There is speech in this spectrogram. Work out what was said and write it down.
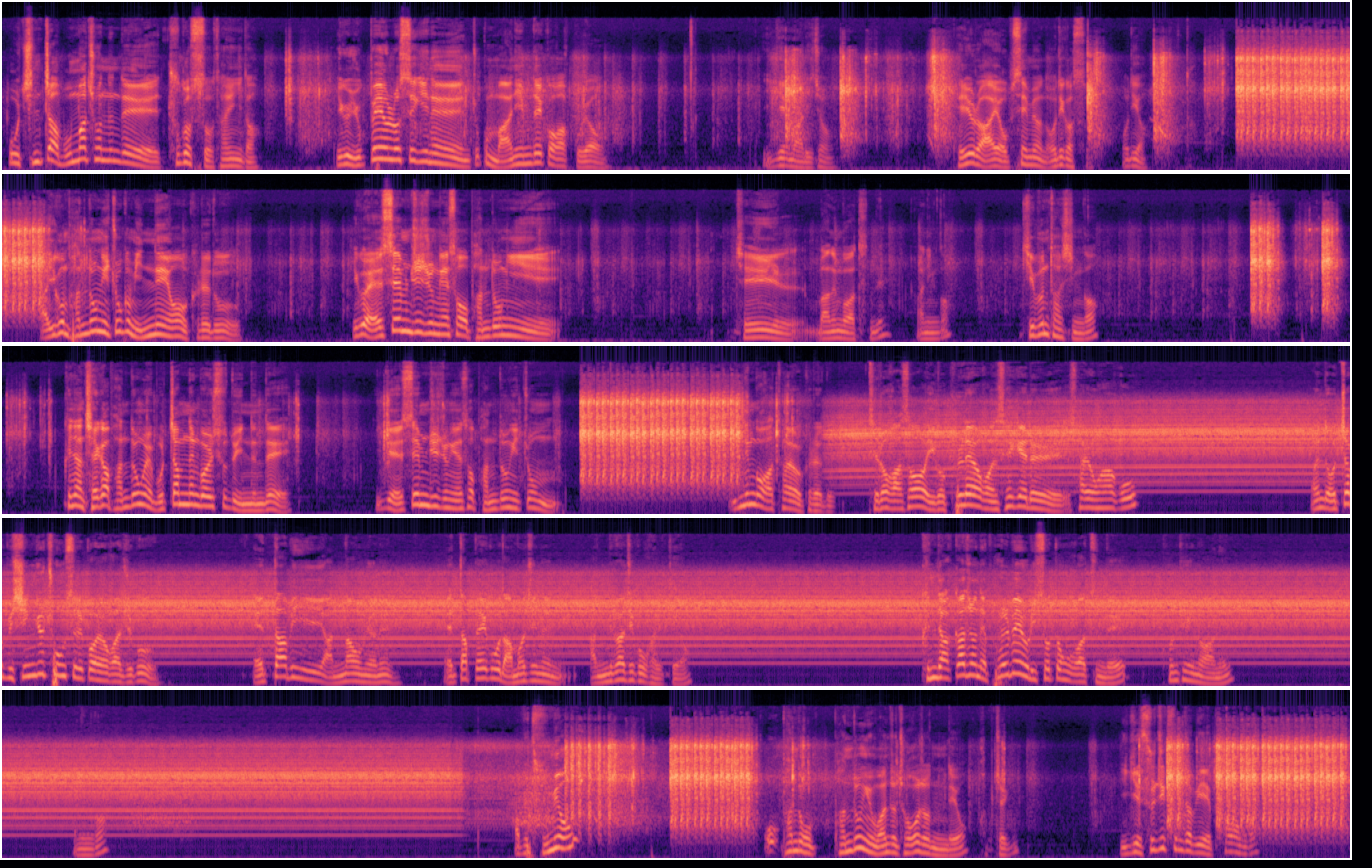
오, 진짜 못 맞췄는데 죽었어. 다행이다. 이거 6배율로 쓰기는 조금 많이 힘들 것 같고요. 이게 말이죠. 배율을 아예 없애면 어디 갔어? 어디야? 아 이건 반동이 조금 있네요. 그래도 이거 SMG 중에서 반동이 제일 많은 것 같은데 아닌가? 기분 탓인가? 그냥 제가 반동을 못 잡는 걸 수도 있는데 이게 SMG 중에서 반동이 좀 있는 것 같아요 그래도. 들어가서 이거 플레어건 3개를 사용하고. 아 근데 어차피 신규 총 쓸 거여가지고 애답이 안 나오면은 애답 빼고 나머지는 안 가지고 갈게요. 근데 아까 전에 8배율 있었던 것 같은데 컨테이너 안에? 아닌가? 앞에 두 명? 어 반동 반동이 완전 적어졌는데요 갑자기 이게 수직 손잡이의 파워인가?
